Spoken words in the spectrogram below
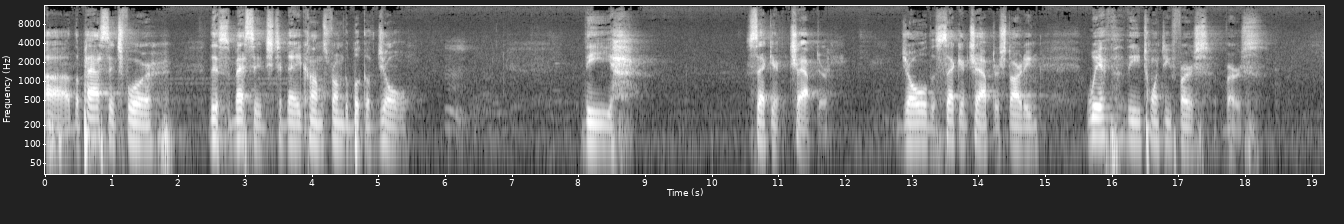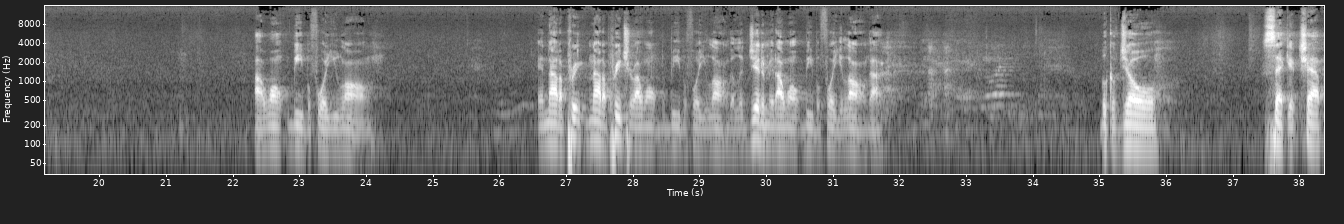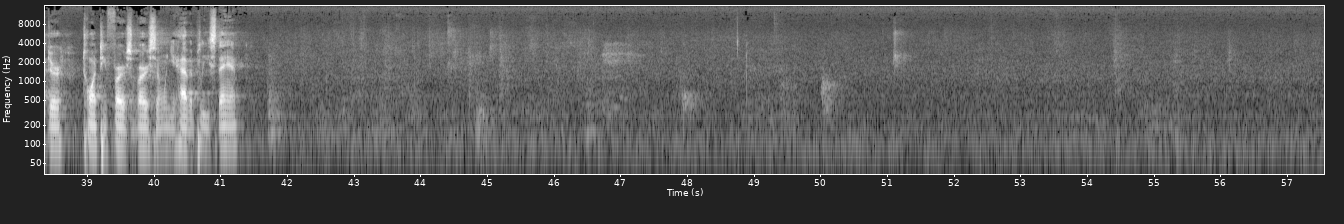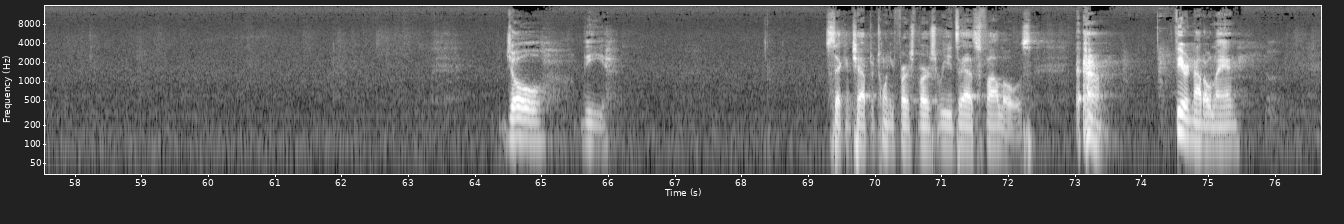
Uh, the passage for this message today comes from the book of Joel. The second chapter. Joel, the second chapter, starting with the 21st verse. I won't be before you long. And not a, pre- not a preacher, I won't be before you long. A legitimate, I won't be before you long. I, Book of Joel, second chapter, 21st verse. And when you have it, please stand. Joel, the second chapter, 21st verse reads as follows Fear not, O land,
